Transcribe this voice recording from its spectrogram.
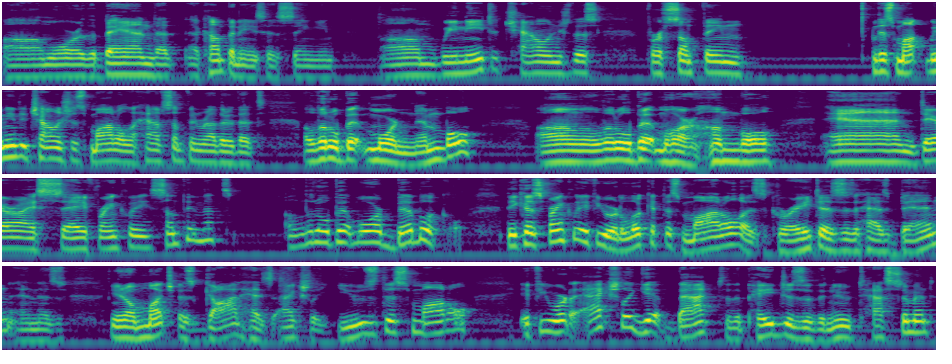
um, or the band that accompanies his singing, um, we need to challenge this for something. This mo- we need to challenge this model and have something rather that's a little bit more nimble, um, a little bit more humble, and dare I say, frankly, something that's a little bit more biblical. Because frankly, if you were to look at this model as great as it has been, and as you know, much as God has actually used this model, if you were to actually get back to the pages of the New Testament,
